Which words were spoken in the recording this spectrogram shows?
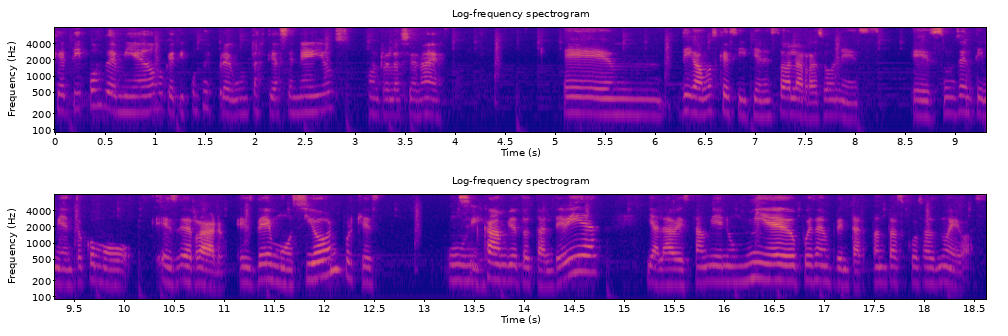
¿Qué tipos de miedos o qué tipos de preguntas te hacen ellos con relación a esto? Em, digamos que sí, tienes toda la razón. Es, es un sentimiento como, es raro, es de emoción porque es un cambio total de vida y a la vez también un miedo pues a enfrentar tantas cosas nuevas.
